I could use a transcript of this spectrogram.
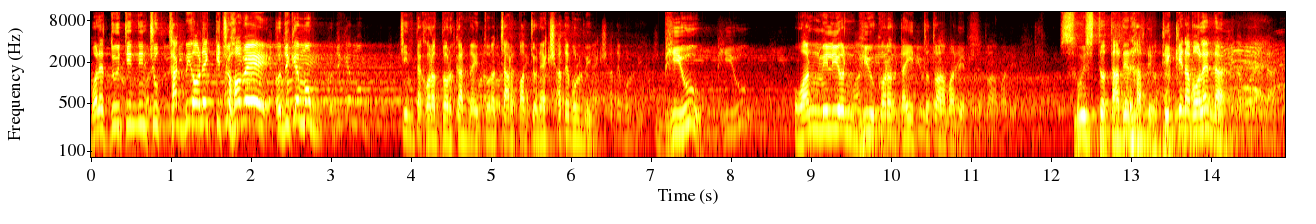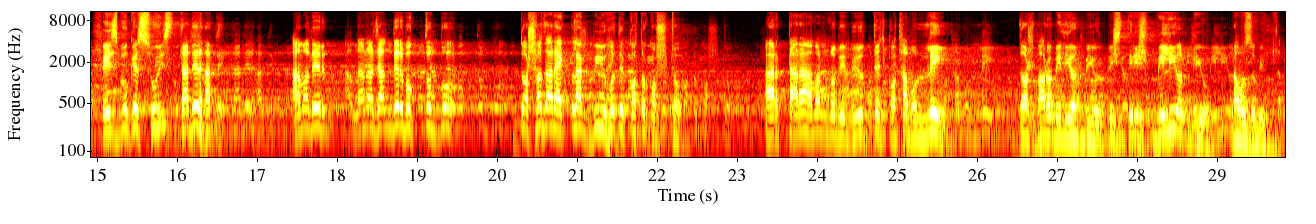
বলে, দুই, তিন দিন চুপ থাকবি, অনেক কিছু হবে। ওদিকে মুখ চিন্তা করার দরকার নাই, তোরা চার, পাঁচজন একসাথে বলবি। ভিউ? ওয়ান মিলিয়ন ভিউ করার দায়িত্ব তো আমাদের। সুইচ তো তাদের হাতে। ঠিক কিনা বলেন না? ফেসবুকে সুইচ তাদের হাতে। আমাদের নানা জানদের বক্তব্য, দশ হাজার এক লাখ ভিউ হতে কত কষ্ট। আর তারা আমার নবীর বিরুদ্ধে কথা বললেই দশ বারো মিলিয়ন ভিউ বিশ তিরিশ মিলিয়ন ভিউ নওয়াজুবিল্লাহ।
